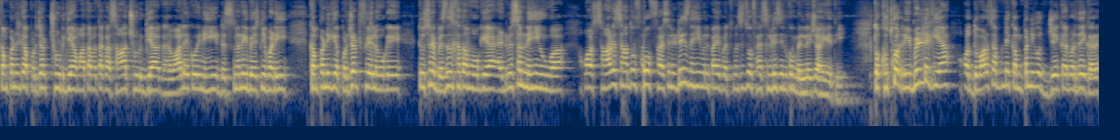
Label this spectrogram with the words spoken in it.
कंपनी का प्रोजेक्ट छूट गया माता पिता का साथ छूट गया घर वाले कोई नहीं डिक्शनरी बेचनी पड़ी कंपनी के प्रोजेक्ट फेल हो गए ट्यूशन बिज़नेस खत्म हो गया एडमिशन नहीं हुआ, और साढ़े साथ वो फैसिलिटीज़ नहीं मिल पाई बचपन से, जो फैसिलिटीज़ इनको मिलनी चाहिए थी। तो खुद को रिबिल्ड किया और दोबारा से अपनी कंपनी को जे कर देकर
